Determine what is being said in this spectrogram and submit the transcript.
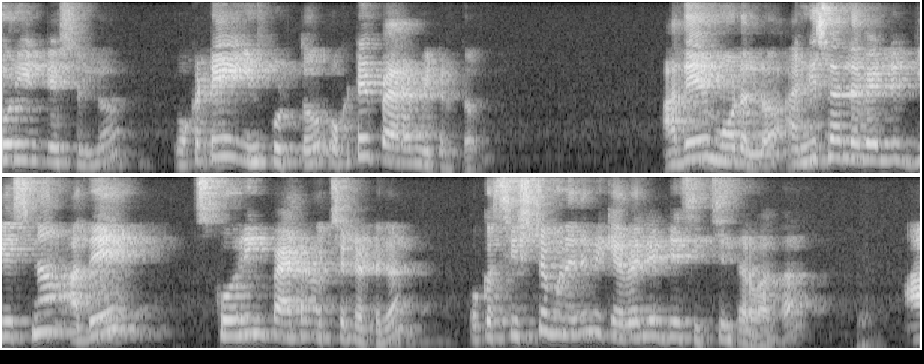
ఓరియంటేషన్లో ఒకటే ఇన్పుట్తో ఒకటే పారామీటర్తో అదే మోడల్లో అన్నిసార్లు ఎవాల్యుయేట్ చేసినా అదే స్కోరింగ్ ప్యాటర్న్ వచ్చేటట్టుగా ఒక సిస్టమ్ అనేది మీకు ఎవాల్యుయేట్ చేసి ఇచ్చిన తర్వాత ఆ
